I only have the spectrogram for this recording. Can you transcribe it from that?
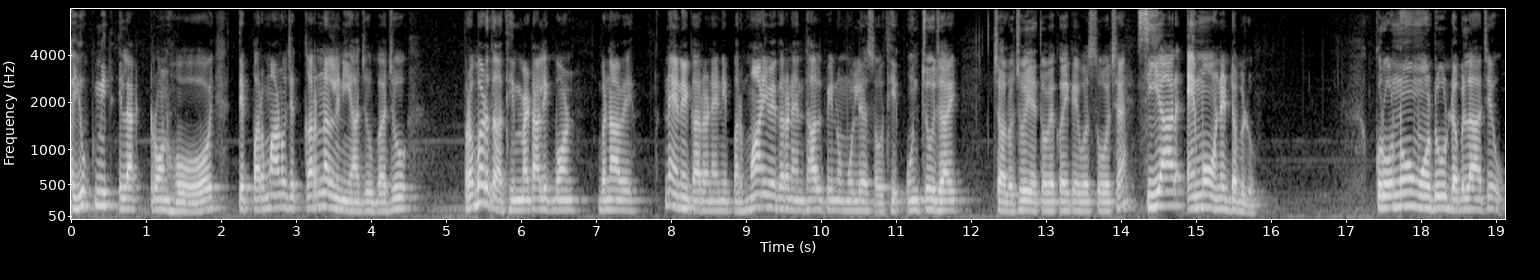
અયુગ્મિત ઇલેક્ટ્રોન હોય, તે પરમાણુ જે કર્નલની આજુબાજુ પ્રબળતાથી મેટાલિક બોન્ડ બનાવે. અને એને કારણે એની પરમાણ્વીકરણ એન્થાલ્પીનું મૂલ્ય સૌથી ઊંચું જાય. ચાલો જોઈએ તો હવે કઈ કઈ વસ્તુઓ છે. સીઆર એમઓ અને ડબલું ક્રોનું મોઢું ડબલા જેવું.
